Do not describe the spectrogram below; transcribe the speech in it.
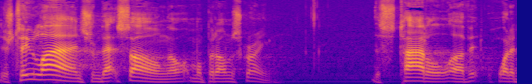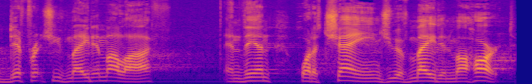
There's two lines from that song I'm going to put on the screen. The title of it, What a Difference You've Made in My Life, and then What a Change You Have Made in My Heart.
